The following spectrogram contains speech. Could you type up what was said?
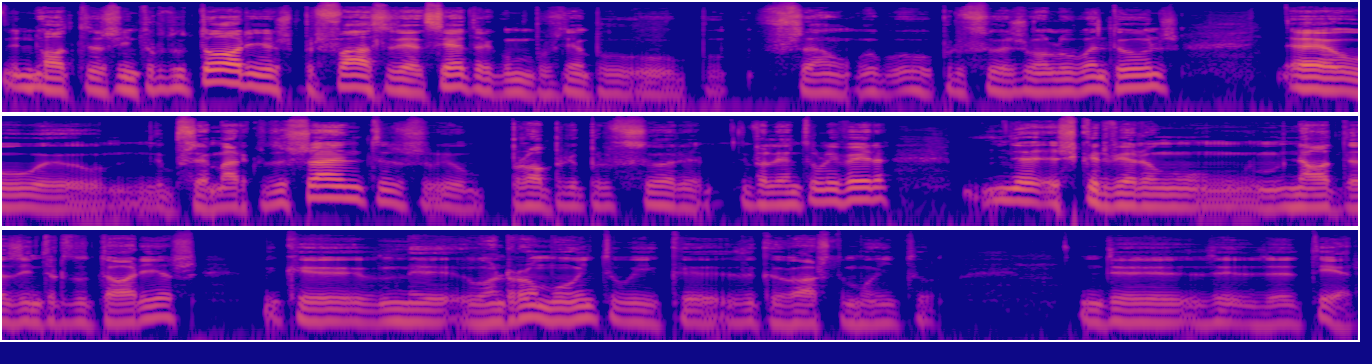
notas introdutórias, prefácios, etc., como, por exemplo, o, professor João Lobo Antunes, o, professor Marcos dos Santos, o próprio professor Valente Oliveira, escreveram notas introdutórias que me honrou muito e que, de que gosto muito de, de, de ter.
